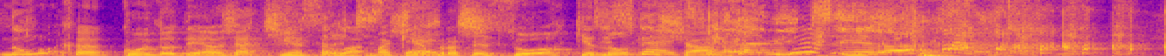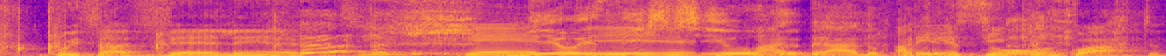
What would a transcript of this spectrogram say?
Nunca. Quando eu dei, eu já tinha celular, mas tinha professor que não Disquete. deixava. É mentira! Coisa velha, hein, Evelyn? Disquete, Meu, existiu. Quadrado Aquele preto. 5 e um quarto.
